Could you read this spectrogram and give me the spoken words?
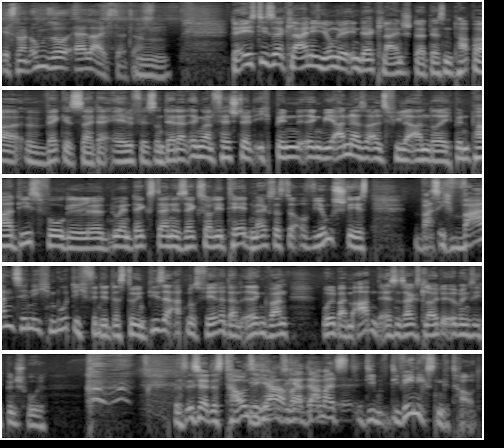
ist man umso erleichterter. Mhm. Da ist dieser kleine Junge in der Kleinstadt, dessen Papa äh, weg ist, seit er elf ist und der dann irgendwann feststellt, ich bin irgendwie anders als viele andere, ich bin Paradiesvogel, äh, du entdeckst deine Sexualität, merkst, dass du auf Jungs stehst. Was ich wahnsinnig mutig finde, dass du in dieser Atmosphäre dann irgendwann wohl beim Abendessen sagst, Leute, übrigens, ich bin schwul. Das ist ja, das trauen sich, ja, haben sich ja damals die, die wenigsten getraut.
